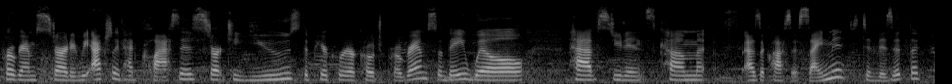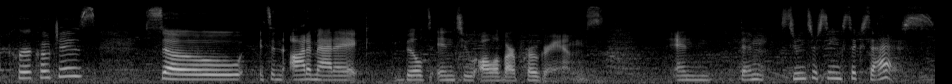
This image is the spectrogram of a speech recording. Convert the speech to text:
program started, we actually have had classes start to use the Peer Career Coach program. So they will have students come as a class assignment to visit the career coaches. So it's an automatic built into all of our programs. And then students are seeing success.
